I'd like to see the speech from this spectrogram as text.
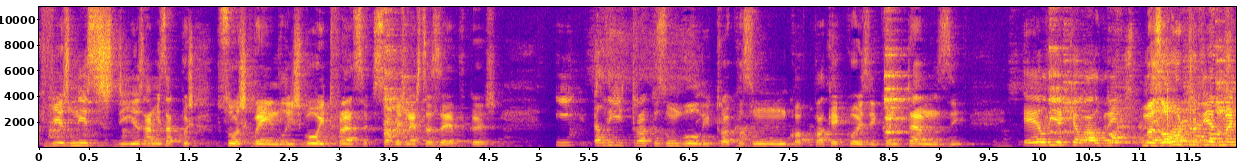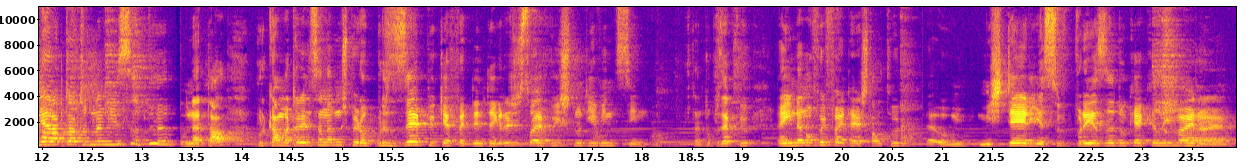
que vês nesses dias, a amizade, depois pessoas que vêm de Lisboa e de França que só vês nestas épocas, e ali trocas um bolo e trocas um, copo de qualquer coisa e cantamos e é ali aquela alegria. Mas ao outro dia de manhã já está tudo na missa de Natal, porque há uma tradição da Benespera. O presépio que é feito dentro da igreja só é visto no dia 25. Portanto, o presépio ainda não foi feito a esta altura. O mistério e a surpresa do que é que ali vem, não é?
